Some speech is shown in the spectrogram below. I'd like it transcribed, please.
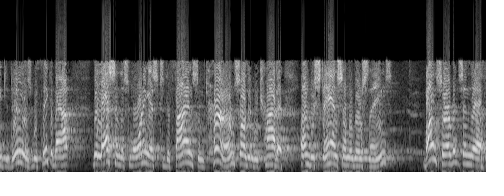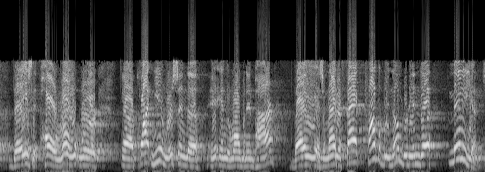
need to do is we think about the lesson this morning is to define some terms so that we try to understand some of those things. Bond servants in the days that Paul wrote were uh, quite numerous in the, in the Roman Empire. They, as a matter of fact, probably numbered in the millions.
